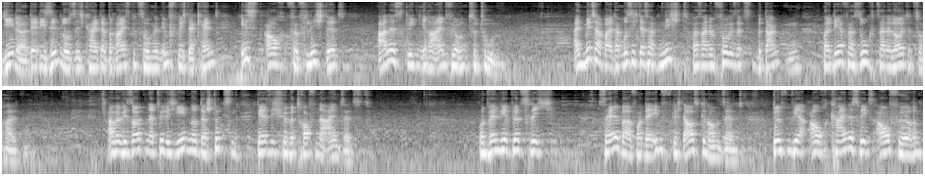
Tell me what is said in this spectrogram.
Jeder, der die Sinnlosigkeit der bereichsbezogenen Impfpflicht erkennt, ist auch verpflichtet, alles gegen ihre Einführung zu tun. Ein Mitarbeiter muss sich deshalb nicht bei seinem Vorgesetzten bedanken, weil der versucht, seine Leute zu halten. Aber wir sollten natürlich jeden unterstützen, der sich für Betroffene einsetzt. Und wenn wir plötzlich selber von der Impfpflicht ausgenommen sind, dürfen wir auch keineswegs aufhören,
